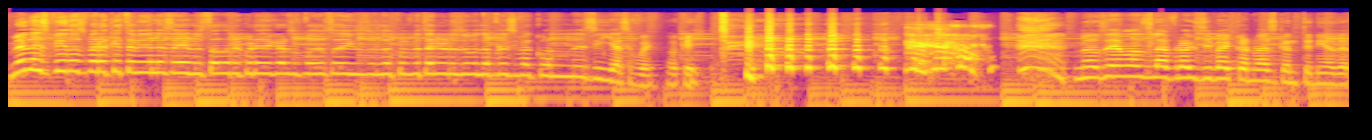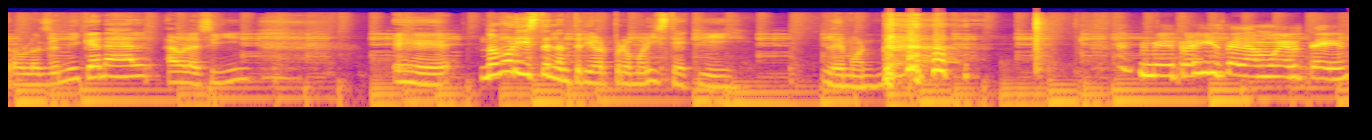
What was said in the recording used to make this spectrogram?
Me despido, espero que este video les haya gustado. Recuerden dejar su poderoso like y su comentario. Nos vemos la próxima con. Sí, ya se fue. Ok. Nos vemos la próxima con más contenido de Roblox en mi canal. Ahora sí. Eh, no moriste en la anterior, pero moriste aquí. Lemon. Me trajiste la muerte.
